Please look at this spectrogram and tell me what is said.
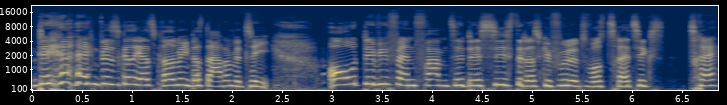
Det her er en besked, jeg har skrevet med en, der starter med T. Og det vi fandt frem til, det sidste, der skal fylde til vores tre, tre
